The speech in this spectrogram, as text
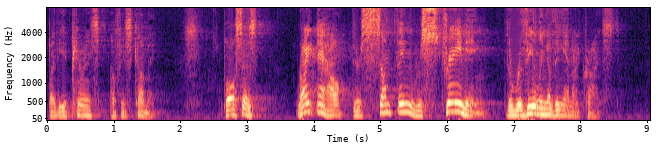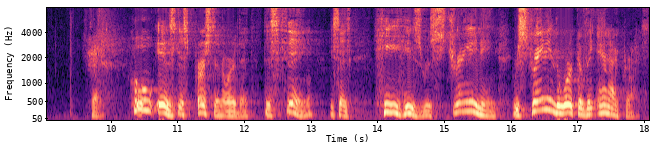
by the appearance of his coming. Paul says, right now, there's something restraining the revealing of the Antichrist. Okay. Who is this person or the, this thing? He says, he he's restraining, restraining the work of the Antichrist.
